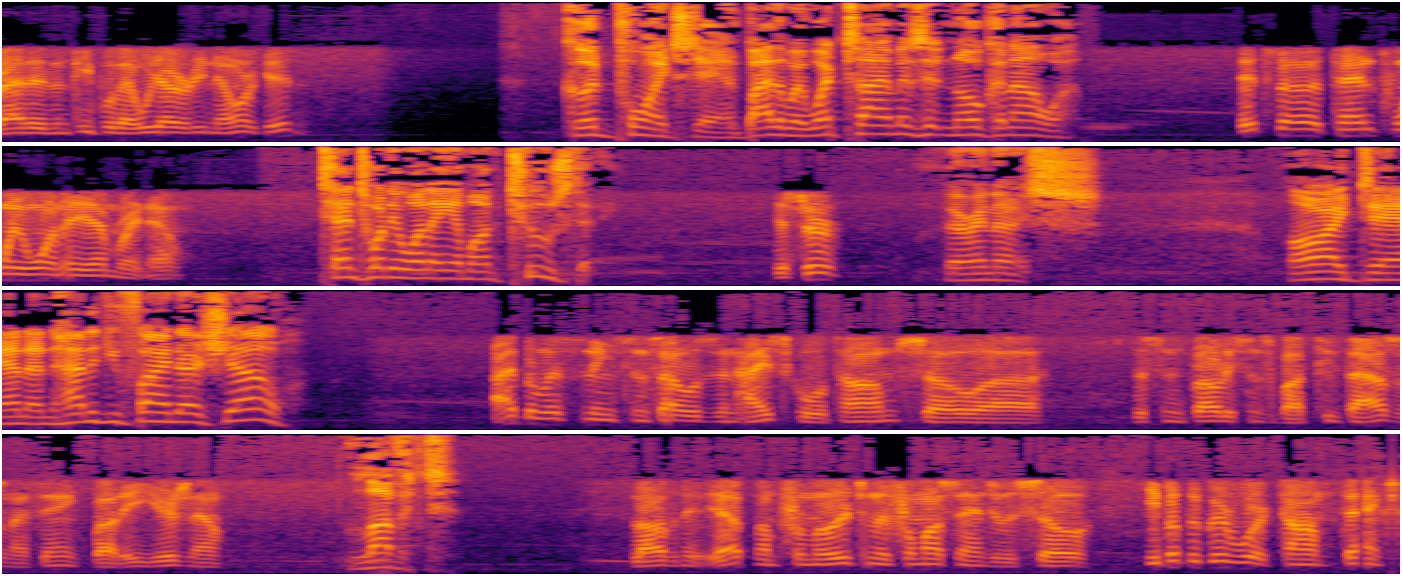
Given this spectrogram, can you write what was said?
rather than people that we already know are good? Good point, Dan. By the way, what time is it in Okinawa? It's uh 10:21 a.m. right now. 10:21 a.m. on Tuesday. Yes, sir. Very nice. All right, Dan. And how did you find our show? I've been listening since I was in high school, Tom. So uh listening probably since about 2000, I think, about eight years now. Love it. Loving it. Yep, I'm from originally from Los Angeles. So keep up the good work, Tom. Thanks.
